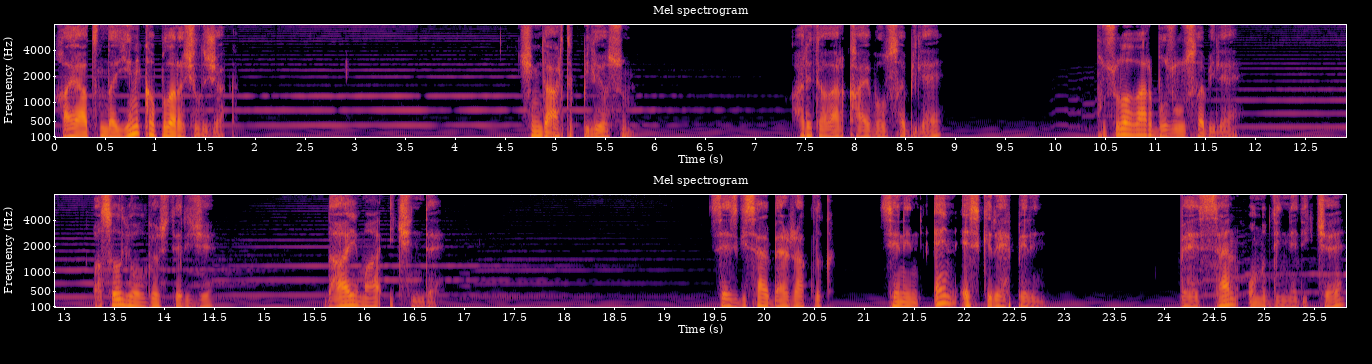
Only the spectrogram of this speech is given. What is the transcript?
hayatında yeni kapılar açılacak. Şimdi artık biliyorsun. Haritalar kaybolsa bile, pusulalar bozulsa bile, asıl yol gösterici daima içinde. Sezgisel berraklık senin en eski rehberin ve sen onu dinledikçe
